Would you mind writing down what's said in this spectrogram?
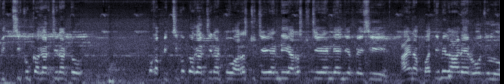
పిచ్చి కుక్క గరిచినట్టు ఒక పిచ్చి కుక్క గడిచినట్టు అరెస్టు చేయండి అరెస్టు చేయండి అని చెప్పేసి ఆయన బతిమిలాడే రోజులు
